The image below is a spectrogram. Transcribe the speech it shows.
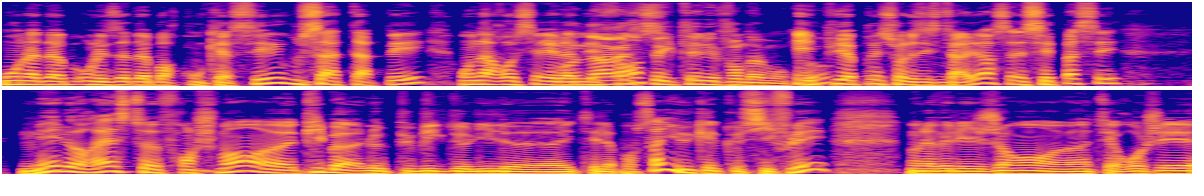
Où on, a d'ab- on les a d'abord concassés, où ça a tapé, on a resserré la on a défense. respecté les fondamentaux Et puis après, sur les extérieurs, ça s'est passé. Mais le reste, franchement, euh, et puis bah, le public de Lille euh, était là pour ça. Il y a eu quelques sifflets. On avait les gens euh, interrogés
